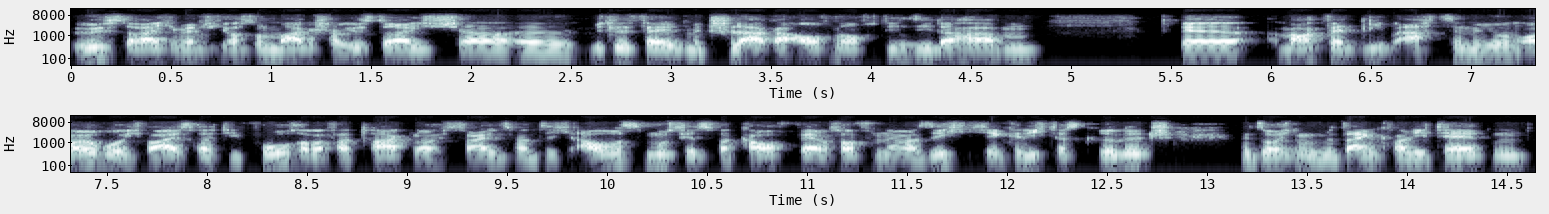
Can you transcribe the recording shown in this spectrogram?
Österreich, natürlich auch so ein magischer österreichischer äh, Mittelfeld mit Schlager auch noch, den sie da haben. Äh, Marktwert lieb 18 Millionen Euro, ich weiß, relativ hoch, aber Vertrag läuft 22 aus, muss jetzt verkauft werden, das hoffen immer sich. Ich denke nicht, dass Grillitsch mit solchen, mit seinen Qualitäten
